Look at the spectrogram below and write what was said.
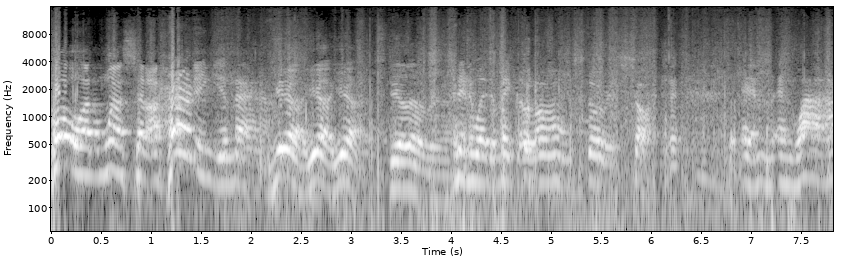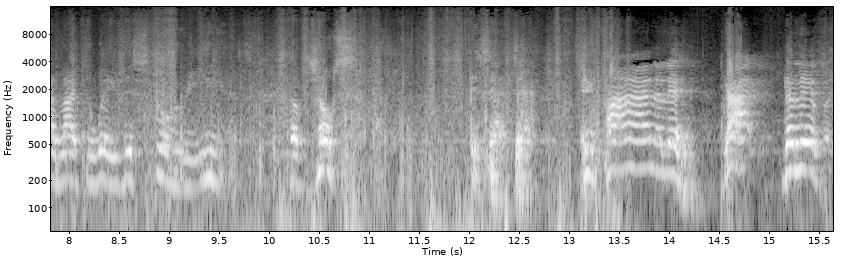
Oh, are the ones that are hurting you now. Yeah, yeah, yeah. Still up, man. But anyway, to make a long story short, and, and why I like the way this story ends of Joseph is that he finally got delivered.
